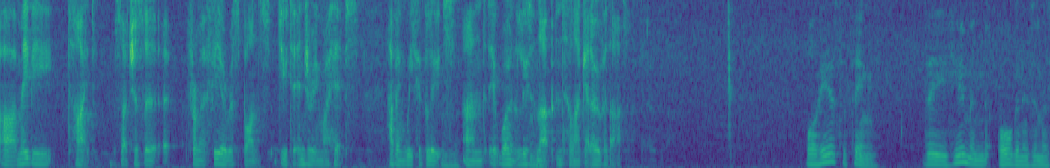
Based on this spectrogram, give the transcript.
are maybe tight, such as a from a fear response due to injuring my hips, having weaker glutes, Mm-hmm. and it won't loosen up until I get over that. Well, here's the thing. The human organism is,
